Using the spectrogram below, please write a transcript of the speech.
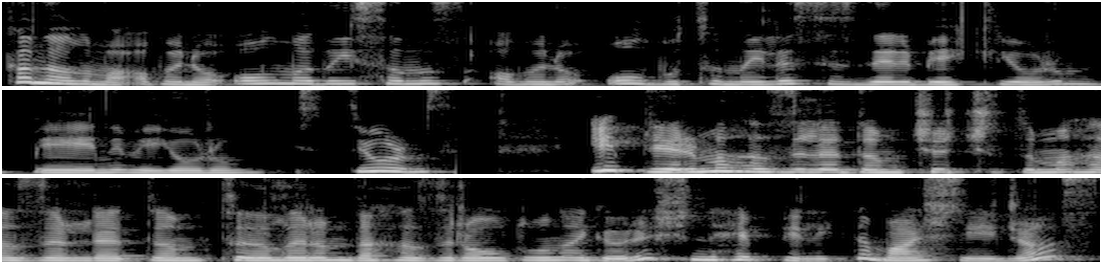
Kanalıma abone olmadıysanız abone ol butonuyla sizleri bekliyorum. Beğeni ve yorum istiyorum. İplerimi hazırladım, çıt çıtımı hazırladım, tığlarım da hazır olduğuna göre şimdi hep birlikte başlayacağız.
